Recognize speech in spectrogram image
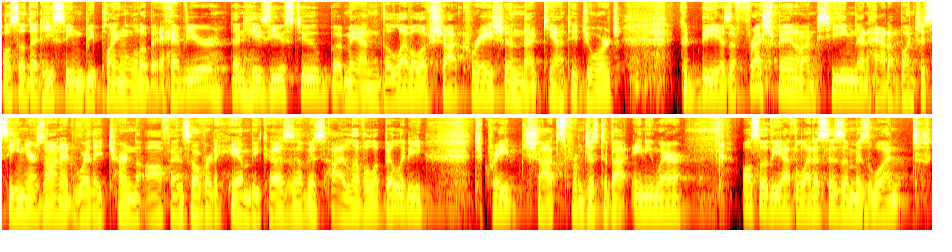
Also, that he seemed to be playing a little bit heavier than he's used to. But man, the level of shot creation that Keyonte George could be as a freshman on a team that had a bunch of seniors on it, where they turned the offense over to him because of his high level ability to create shots from just about anywhere. Also, the athleticism is what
